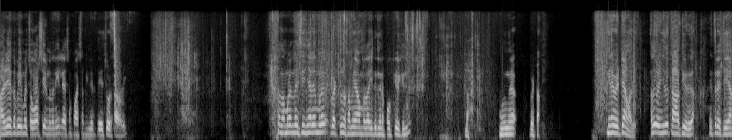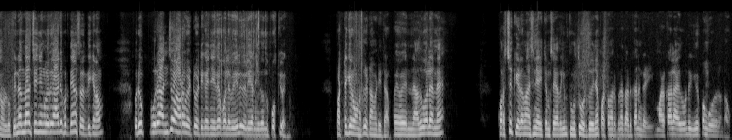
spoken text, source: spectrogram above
മഴയൊക്കെ പെയ്യുമ്പോൾ ചോർച്ച ഉണ്ടെന്നുണ്ടെങ്കിൽ ലേശം പശ പിന്നീട് തേച്ച് കൊടുത്താൽ മതി. അപ്പോൾ നമ്മൾ എന്താ വെച്ച് കഴിഞ്ഞാൽ നമ്മൾ വെട്ടുന്ന സമയമാകുമ്പോൾ ഇതിങ്ങനെ പൊക്കി വെക്കുന്നു. ദാ, ഇങ്ങനെ വെട്ടാം. ഇങ്ങനെ വെട്ടിയാൽ മതി. അത് കഴിഞ്ഞിട്ട് താത്തി ഇടുക ഇത്രേ ചെയ്യാനുള്ളൂ. പിന്നെ എന്താ വെച്ച് കഴിഞ്ഞാൽ ഒരു കാര്യം പ്രത്യേകം ശ്രദ്ധിക്കണം. ഒരു ഒരു അഞ്ചോ ആറോ വെട്ട് വെട്ടി കഴിഞ്ഞാൽ ഇതേപോലെ വെയിൽ തെളിയാണ്. ഇതൊന്ന് പൊക്കി വെക്കണം. പട്ടയ്ക്ക് ഉണക്ക് കിട്ടാൻ വേണ്ടിയിട്ടാണ് പിന്നെ അതുപോലെ തന്നെ കുറച്ച് കീടനാശിനി ഐറ്റംസ് ഏതെങ്കിലും തൂത്ത് കൊടുത്തു കഴിഞ്ഞാൽ പട്ടമരപ്പിനെ തടുക്കാനും കഴിയും. മഴക്കാലം ആയതുകൊണ്ട് ഈർപ്പം കൂടുതലുണ്ടാവും.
